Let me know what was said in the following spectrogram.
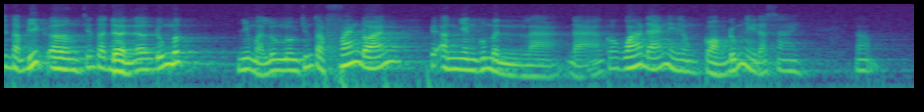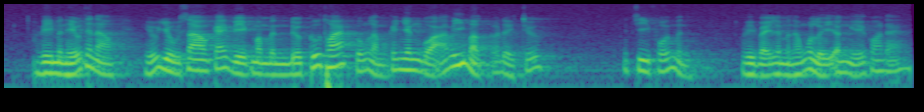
chúng ta biết ơn chúng ta đền ơn đúng mức. Nhưng mà luôn luôn chúng ta phán đoán cái ân nhân của mình là đã có quá đáng hay không? Còn đúng hay đã sai? Đó. vì mình hiểu thế nào? Hiểu dù sao cái việc mà mình được cứu thoát cũng là một cái nhân quả bí mật ở đời trước. Nó chi phối mình. Vì vậy là mình không có lụy ân nghĩa quá đáng.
